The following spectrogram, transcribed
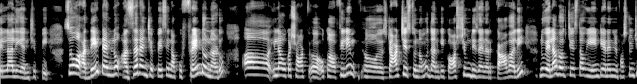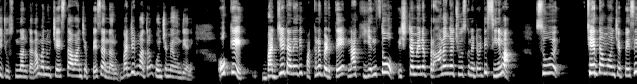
వెళ్ళాలి అని చెప్పి. సో అదే టైంలో అజర్ అని చెప్పేసి నాకు ఫ్రెండ్ ఉన్నాడు. ఇలా ఒక షార్ట్ ఒక ఫిలిం స్టార్ట్ చేస్తున్నాము. దానికి కాస్ట్యూమ్ డిజైనర్ కావాలి. నువ్వు ఎలా వర్క్ చేస్తావు ఏంటి అనేది నేను ఫస్ట్ నుంచి చూస్తున్నాను కదా మరి నువ్వు చేస్తావా అని చెప్పేసి అన్నారు. బడ్జెట్ మాత్రం కొంచెమే ఉంది అని. ఓకే బడ్జెట్ అనేది పక్కన పెడితే నాకు ఎంతో ఇష్టమైన ప్రాణంగా చూసుకునేటువంటి సినిమా. సో చేద్దాము అని చెప్పేసి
